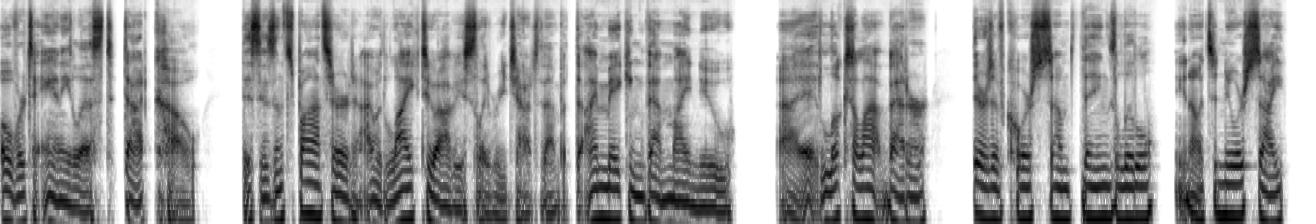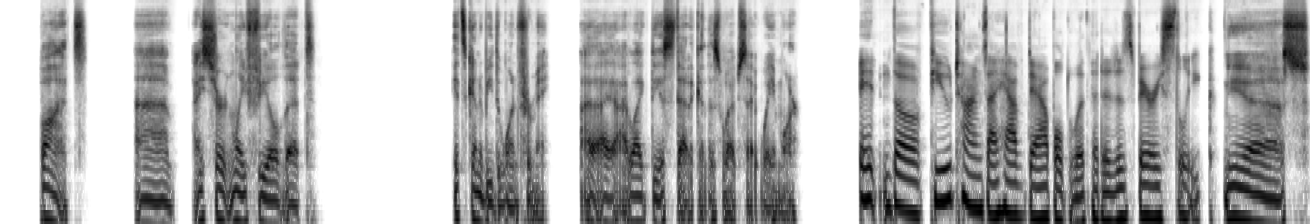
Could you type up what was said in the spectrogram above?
over to AniList.co. This isn't sponsored. I would like to obviously reach out to them, but I'm making them my new. Uh, it looks a lot better. There's of course some things a little, you know, it's a newer site, but uh, I certainly feel that it's going to be the one for me. I, I, I like the aesthetic of this website way more. it the few times I have dabbled with it, it is very sleek. Yes.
